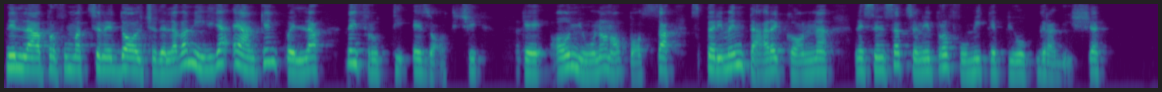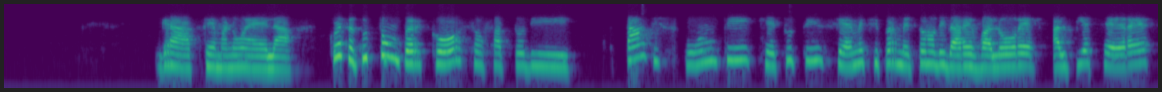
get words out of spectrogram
nella profumazione dolce della vaniglia e anche in quella dei frutti esotici. che ognuno no, possa sperimentare con le sensazioni e i profumi che più gradisce. Grazie Emanuela. Questo è tutto un percorso fatto di tanti spunti che tutti insieme ci permettono di dare valore al piacere,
